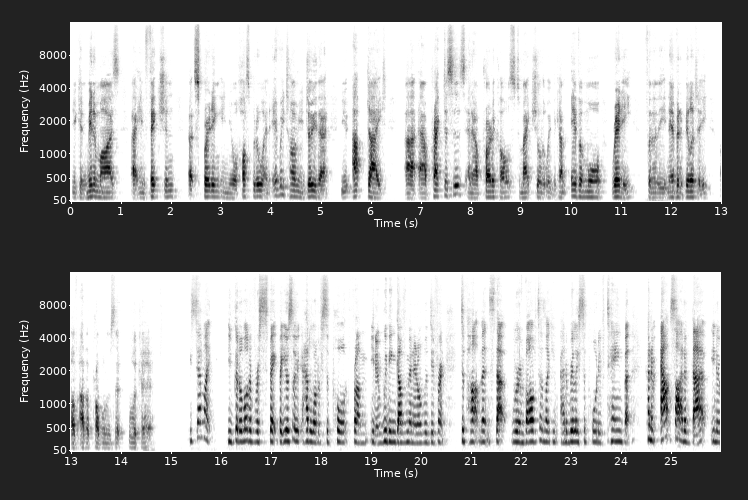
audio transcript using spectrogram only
you can minimize infection spreading in your hospital. And every time you do that, you update uh, our practices and our protocols to make sure that we become ever more ready for the inevitability of other problems that will occur. You sound like you've got a lot of respect, but you also had a lot of support from, you know, within government and all the different departments that were involved. Sounds like you had a really supportive team, but kind of outside of that, you know,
